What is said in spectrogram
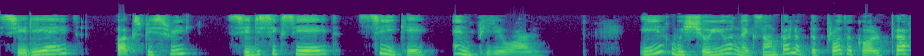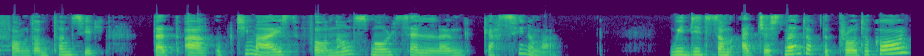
CD8, FOXP3, CD68, CK, and PD-1. Here we show you an example of the protocol performed on tonsils that are optimized for non-small cell lung carcinoma. We did some adjustment of the protocol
